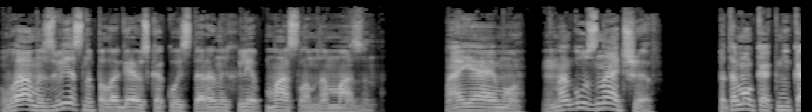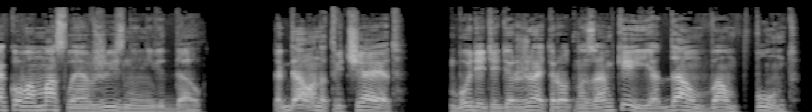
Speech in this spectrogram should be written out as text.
вам известно, полагаю, с какой стороны хлеб маслом намазан. А я ему, не могу знать, шеф, потому как никакого масла я в жизни не видал. Тогда он отвечает, будете держать рот на замке, я дам вам фунт.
